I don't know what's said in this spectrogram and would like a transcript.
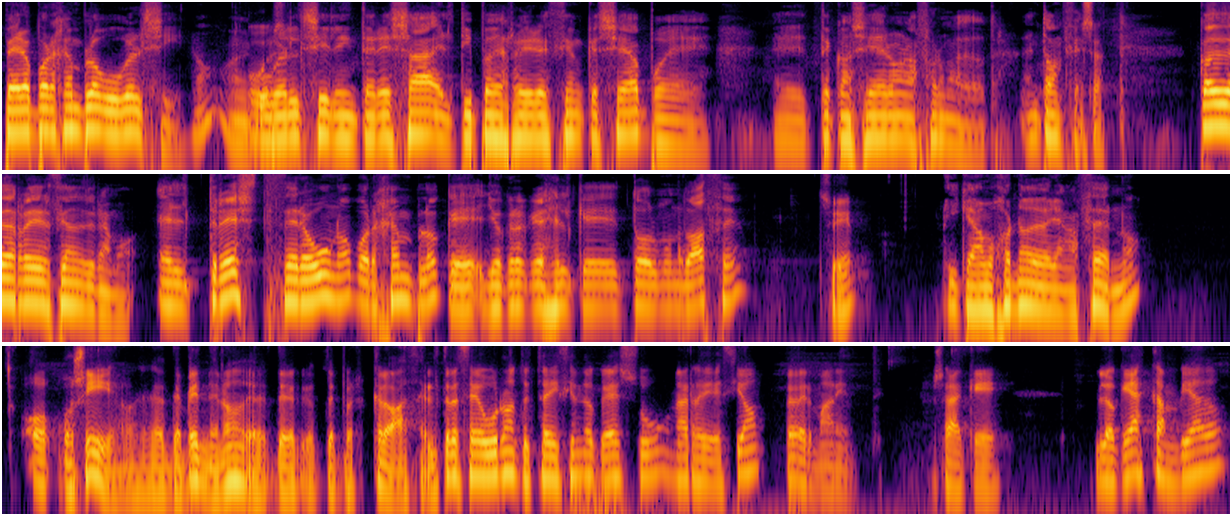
Pero, por ejemplo, Google sí, ¿no? A Google si le interesa el tipo de redirección que sea, pues eh, te considera una forma de otra. Entonces, Exacto. código de redirección tenemos el 301, por ejemplo, que yo creo que es el que todo el mundo hace Sí. y que a lo mejor no deberían hacer, ¿no? O, o sí, depende, ¿no? De, de- de qué lo hace. El 13.1 te está diciendo que es una redirección permanente. O sea que lo que has cambiado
